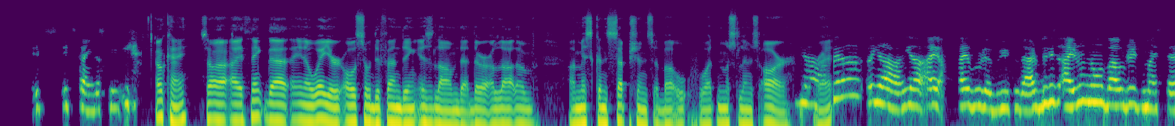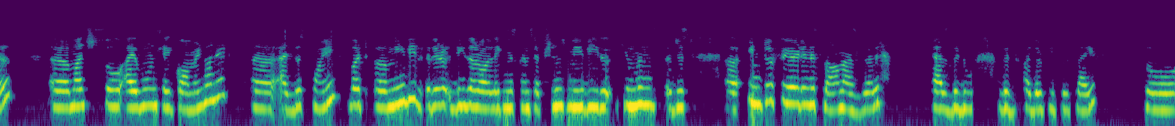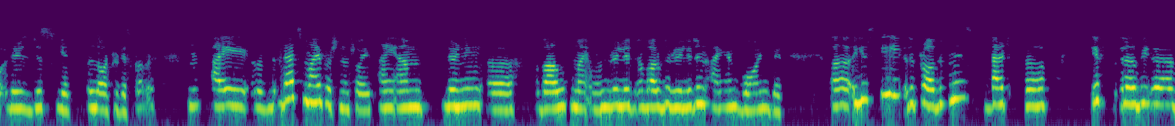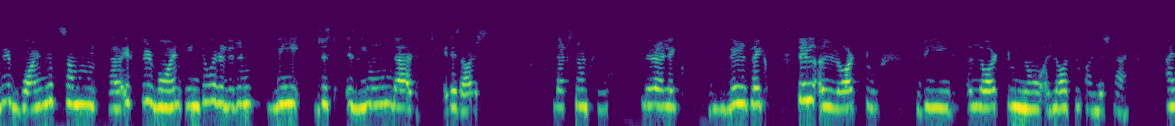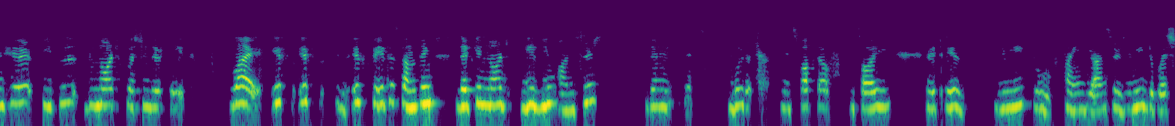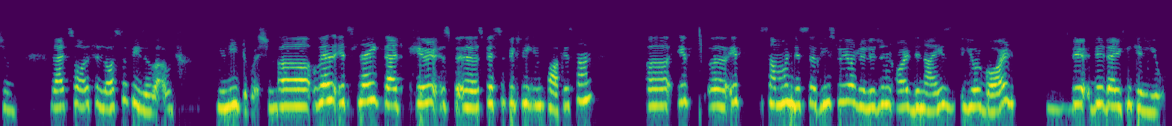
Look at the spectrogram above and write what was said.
it's it's kind of scary. Okay. So uh, I think that in a way you're also defending Islam that there are a lot of uh, misconceptions about what Muslims are, Yeah, right? well, yeah, yeah, I I would agree to that because I don't know about it myself uh, much, so I won't like comment on it uh, at this point. But uh, maybe these are all like misconceptions. Maybe humans just uh, interfered in Islam as well as they do with other people's life. So there's just yet a lot to discover. Mm, I uh, that's my personal choice. I am learning uh, about my own religion, about the religion I am born with. Uh, you see, the problem is that uh, if uh, we uh, we're born with some, uh, if we're born into a religion, we just assume that it is ours. That's not true. There are like there is like still a lot to read, a lot to know, a lot to understand. And here people do not question their faith. Why? If if if faith is something that cannot give you answers, then it's bullshit. It's fucked up. I'm sorry. It is. You need to find the answers. You need to question. That's all philosophy is about. You need to question. Uh, well, it's like that here, uh, specifically in Pakistan. Uh, if uh, if someone disagrees to your religion or denies your God, they they directly kill you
